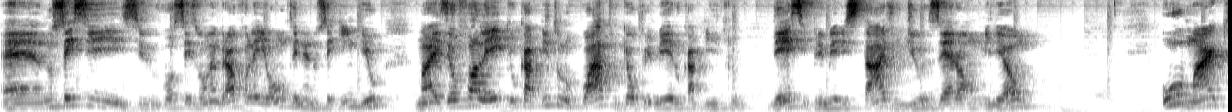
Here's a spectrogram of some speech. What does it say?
é, não sei se, se vocês vão lembrar, eu falei ontem, né, não sei quem viu, mas eu falei que o capítulo 4, que é o primeiro capítulo desse primeiro estágio, de 0 a 1 milhão, o Mark,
